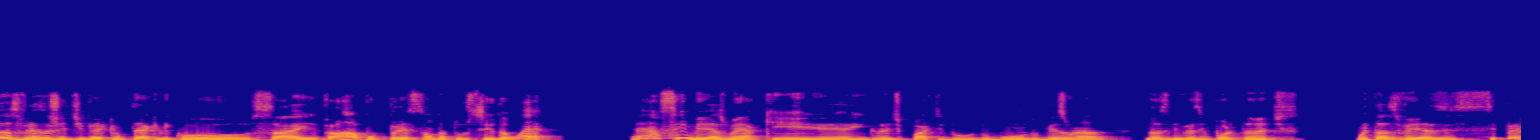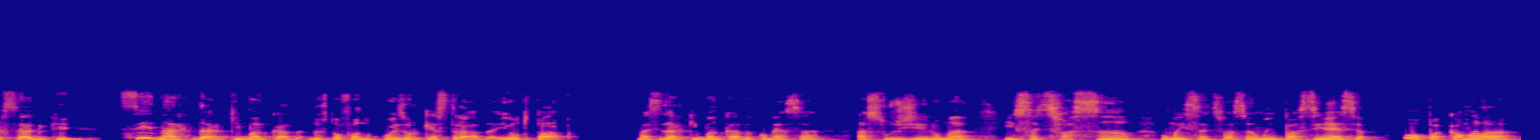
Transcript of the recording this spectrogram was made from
Muitas vezes a gente vê que um técnico sai e fala, ah, por pressão da torcida. Ué, é assim mesmo, é aqui, é em grande parte do, do mundo, mesmo na, nas ligas importantes. Muitas vezes se percebe que se na, da arquibancada, não estou falando coisa orquestrada, aí é outro papo, mas se da arquibancada começa a surgir uma insatisfação, uma insatisfação, uma impaciência, opa, calma lá.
